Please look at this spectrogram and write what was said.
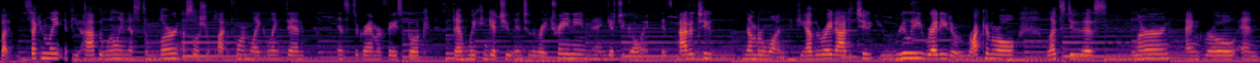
But secondly, if you have the willingness to learn a social platform like LinkedIn, Instagram, or Facebook, then we can get you into the right training and get you going. It's attitude number one. If you have the right attitude, you're really ready to rock and roll. Let's do this. Learn and grow and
